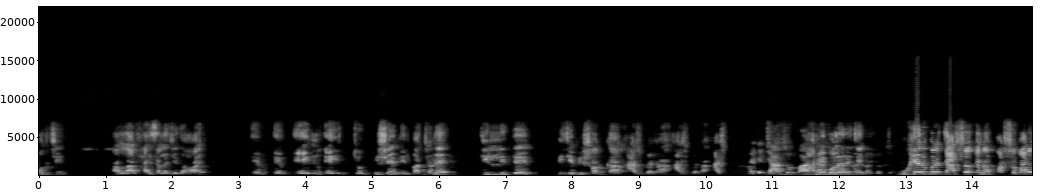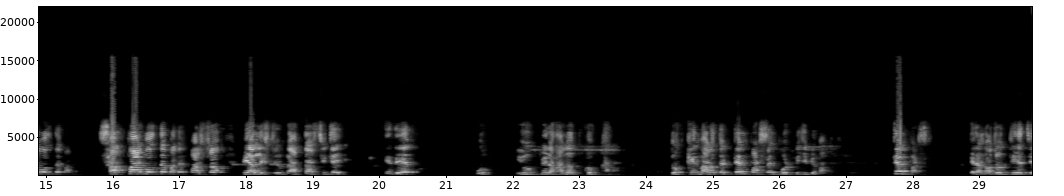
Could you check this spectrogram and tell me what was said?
বলছি, আল্লাহর ফাইসালে যদি হয় এই এই চব্বিশে নির্বাচনে দিল্লিতে বিজেপি সরকার আসবে না আসবে না, আসবে না এই যে 400 পার আমি বলে দিচ্ছি মুখের উপরে চারশো কেন? পাঁচশো বারও বলতে পারে সব পার বলতে পারে পাঁচশো বিয়াল্লিশ আপনার সিটে এদের ইউপির হালত খুব খারাপ। দক্ষিণ ভারতের টেন পার্সেন্ট ভোট বিজেপি পাবে। Ten percent. এরা নজর দিয়েছে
